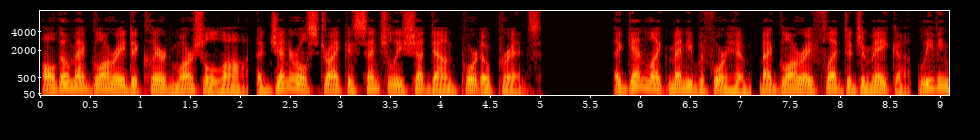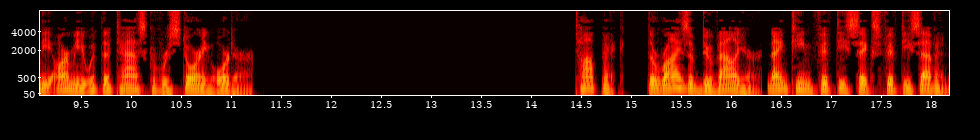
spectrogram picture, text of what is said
Although Magloire declared martial law, a general strike essentially shut down Port-au-Prince. Again like many before him, Magloire fled to Jamaica, leaving the army with the task of restoring order. The rise of Duvalier 1956–57.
